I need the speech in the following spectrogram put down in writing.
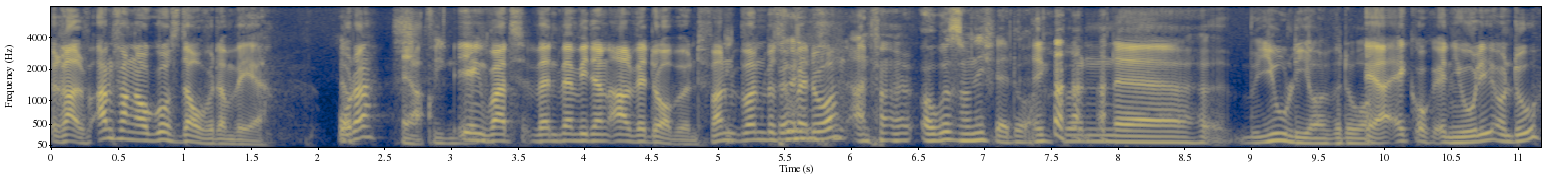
Ralf, Anfang August dauert dann wer. Oder? Ja. Irgendwas, wenn, wenn wir dann all wer da sind. Wann, wann bist du wer da? Anfang August noch nicht wer durch. Ich bin äh, Juli oder du. Ja, ich auch in Juli. Und du?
